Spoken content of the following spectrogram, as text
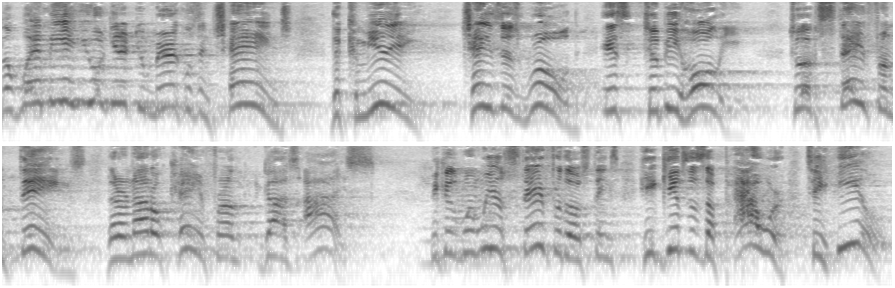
The way me and you are going to do miracles and change the community, change this world, is to be holy, to abstain from things that are not okay in front of God's eyes. Because when we abstain for those things, He gives us a power to heal.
